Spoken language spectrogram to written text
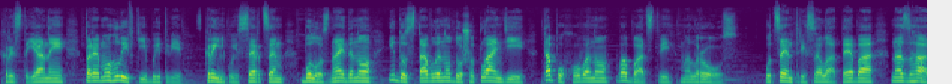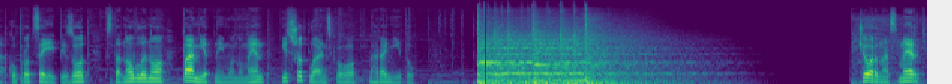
Християни перемогли в тій битві. Скриньку із серцем було знайдено і доставлено до Шотландії та поховано в аббатстві Мелроуз. У центрі села Теба на згадку про цей епізод встановлено пам'ятний монумент із шотландського граніту. Чорна смерть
